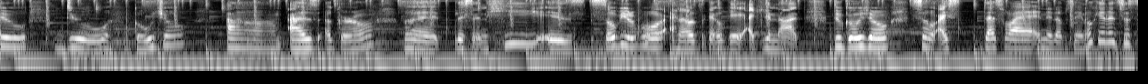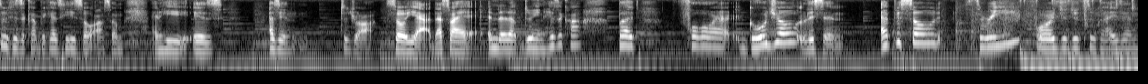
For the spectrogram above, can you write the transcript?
to do Gojo um, as a girl, but listen, he is so beautiful, and I was like, okay, I cannot do Gojo, so I that's why I ended up saying, okay, let's just do Hisoka because he's so awesome, and he is, as in to draw. So yeah, that's why I ended up doing Hisoka, but for Gojo, listen, episode three for Jujutsu Kaisen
